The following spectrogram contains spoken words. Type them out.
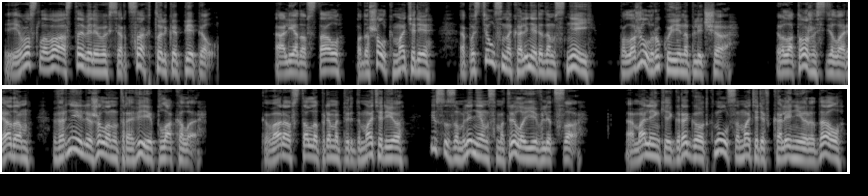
Его слова оставили в их сердцах только пепел. Альяда встал, подошёл к матери, опустился на колени рядом с ней, положил руку ей на плечо. Элла тоже сидела рядом, вернее лежала на траве и плакала. Квара встала прямо перед матерью и с изумлением смотрела ей в лицо. А маленький Грего уткнулся матери в колени и рыдал.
